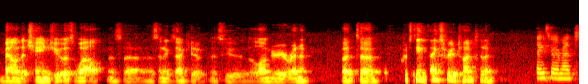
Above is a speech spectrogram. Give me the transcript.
bound to change you as well as a, as an executive as you the longer you're in it. But uh, Christine, thanks for your time today. Thanks very much.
